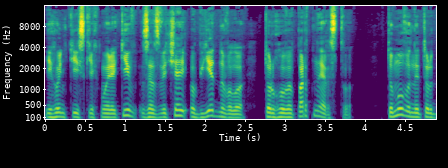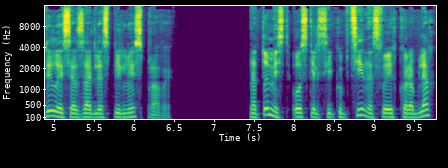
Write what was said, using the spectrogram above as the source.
і гонтійських моряків зазвичай об'єднувало торгове партнерство, тому вони трудилися задля спільної справи. Натомість оскільські купці на своїх кораблях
